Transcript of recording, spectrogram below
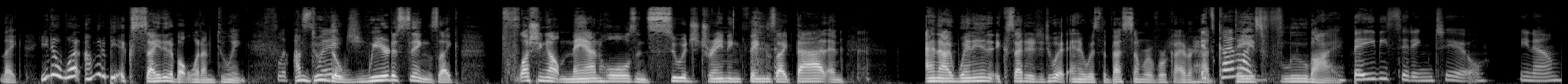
like, you know what? I'm going to be excited about what I'm doing. Flip I'm doing the weirdest things like flushing out manholes and sewage draining things like that, and. And I went in excited to do it, and it was the best summer of work I ever had. It's kinda Days like- flew by. Babysitting too, you know?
